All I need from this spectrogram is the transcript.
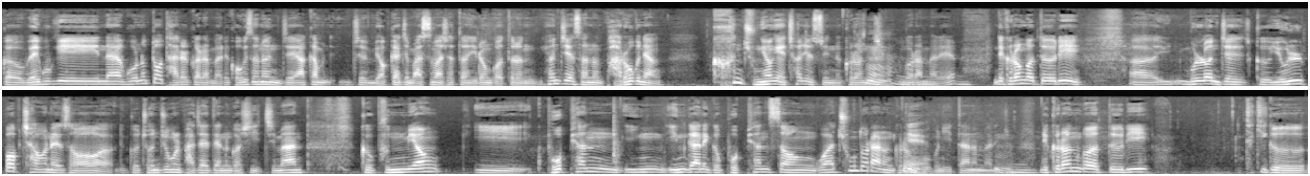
그 외국인하고는 또 다를 거란 말이에요. 거기서는 이제 아까 이제 몇 가지 말씀하셨던 이런 것들은 현지에서는 바로 그냥 큰 중형에 처질 수 있는 그런 음. 거란 말이에요. 근데 그런 것들이 어 물론 이제 그 율법 차원에서 그 존중을 받아야 되는 것이 있지만 그 분명 이 보편 인, 인간의 그 보편성과 충돌하는 그런 예. 부분이 있다는 말이죠. 음. 근데 그런 것들이 특히 그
